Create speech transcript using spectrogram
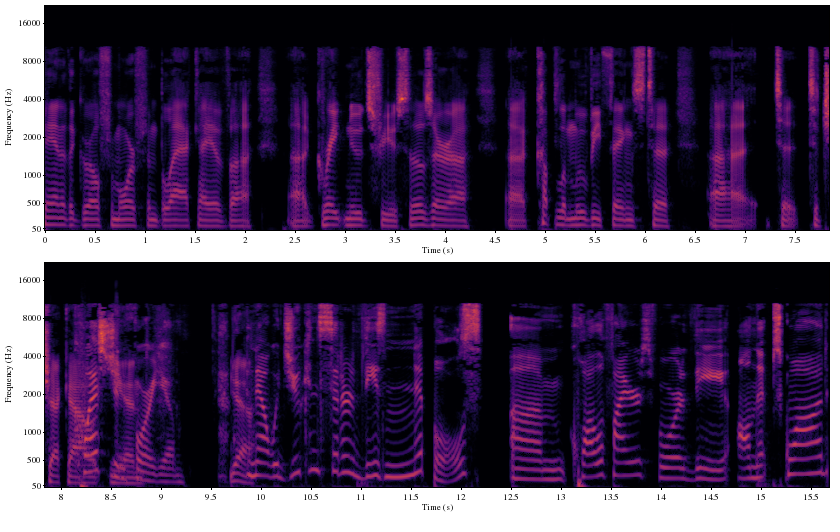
fan of the girl from Orphan Black, I have uh, uh, great nudes for you. So those are uh, a couple of movie things to uh, to to check out. Question And- for you. Yeah. Now, would you consider these nipples um, qualifiers for the all nip squad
